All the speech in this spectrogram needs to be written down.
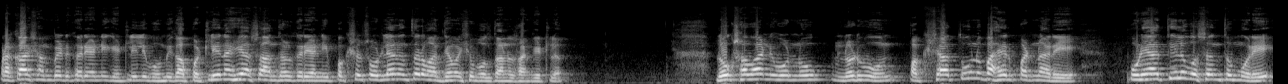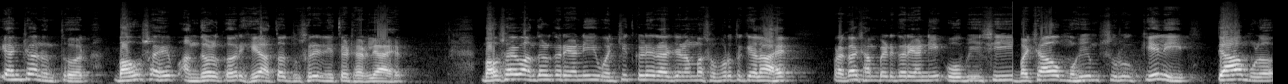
प्रकाश आंबेडकर यांनी घेतलेली भूमिका पटली नाही असं आंधळकर यांनी पक्ष सोडल्यानंतर माध्यमाशी बोलताना सांगितलं. लोकसभा निवडणूक लढवून पक्षातून बाहेर पडणारे पुण्यातील वसंत मोरे यांच्यानंतर भाऊसाहेब आंधळकर हे आता दुसरे नेते ठरले आहेत. भाऊसाहेब आंधळकर यांनी वंचितकडे राजीनामा सुपूर्द केला आहे. प्रकाश आंबेडकर यांनी ओबीसी बचाव मोहीम सुरू केली. त्यामुळं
